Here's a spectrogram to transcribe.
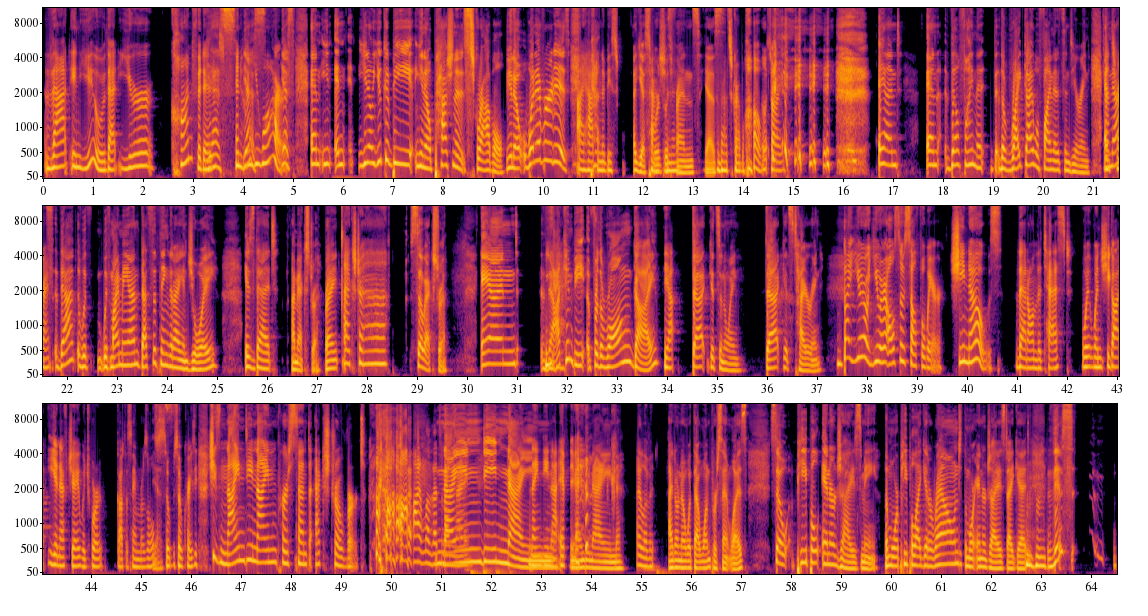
that in you that you're confident Yes. in who yes. you are. Yes. And you- and you know, you could be, you know, passionate at Scrabble, you know, whatever it is. I happen to be Uh, yes, words with friends. Yes. about Scrabble. Oh, sorry. and and they'll find that the right guy will find that it's endearing. And That's that's, that with with my man, that's the thing that I enjoy is that I'm extra, right? Extra. So extra. And that Yeah. can be for the wrong guy, Yeah. that gets annoying. That gets tiring. But you're you're also self-aware. She knows that on the test wh- when she got ENFJ, which were got the same results. Yes. So so crazy. She's 99% extrovert. I love that. 99. 99. If 99. I love it. I don't know what that 1% was. So people energize me. The more people I get around, the more energized I get. Mm-hmm. This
